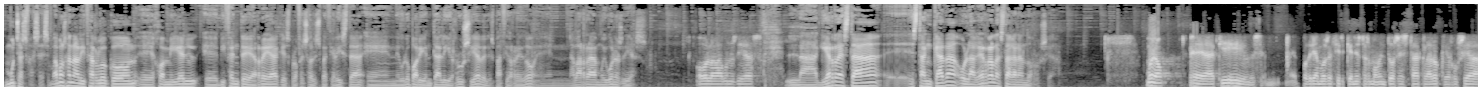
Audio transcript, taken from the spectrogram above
muchas fases. Vamos a analizarlo con eh, Juan Miguel Vicente Herrea, que es profesor especialista en Europa Oriental y Rusia del Espacio Redo en Navarra. Muy buenos días. Hola, buenos días. ¿La guerra está eh, estancada o la guerra la está ganando Rusia? Bueno, eh, aquí podríamos decir que en estos momentos está claro que Rusia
